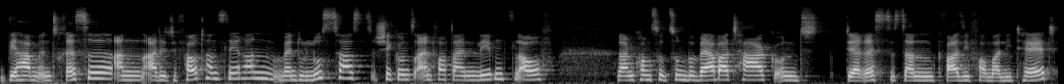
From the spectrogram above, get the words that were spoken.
wir haben Interesse an ADTV-Tanzlehrern. Wenn du Lust hast, schick uns einfach deinen Lebenslauf dann kommst du zum Bewerbertag und der Rest ist dann quasi Formalität.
